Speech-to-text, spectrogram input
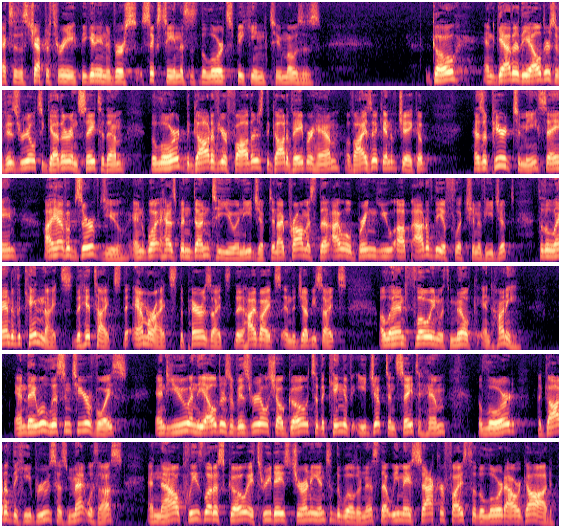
Exodus chapter 3, beginning in verse 16, this is the Lord speaking to Moses. Go and gather the elders of Israel together and say to them, The Lord, the God of your fathers, the God of Abraham, of Isaac, and of Jacob, has appeared to me, saying, I have observed you and what has been done to you in Egypt, and I promise that I will bring you up out of the affliction of Egypt to the land of the Canaanites, the Hittites, the Amorites, the Perizzites, the Hivites, and the Jebusites, a land flowing with milk and honey. And they will listen to your voice, and you and the elders of Israel shall go to the king of Egypt and say to him, The Lord, the God of the Hebrews, has met with us. And now, please let us go a three days' journey into the wilderness, that we may sacrifice to the Lord our God.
